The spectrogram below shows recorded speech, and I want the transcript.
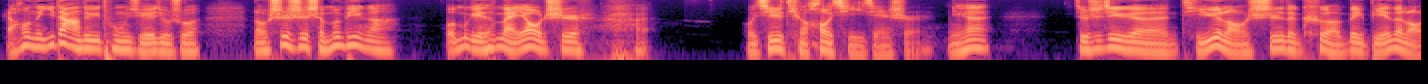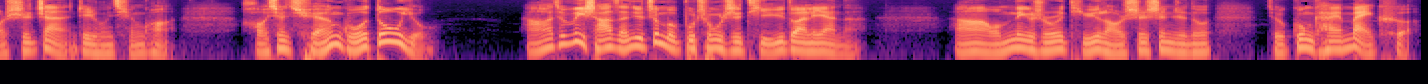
然后呢，一大堆同学就说：“老师是什么病啊？我们给他买药吃。”我其实挺好奇一件事你看，就是这个体育老师的课被别的老师占这种情况，好像全国都有啊。就为啥咱就这么不重视体育锻炼呢？啊，我们那个时候体育老师甚至都就公开卖课，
